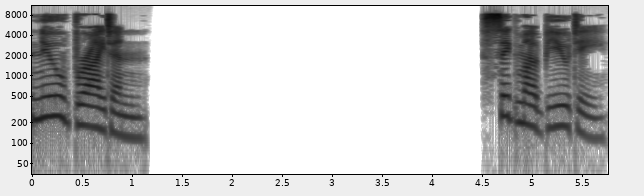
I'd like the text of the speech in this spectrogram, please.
New Brighton. Sigma Beauty.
